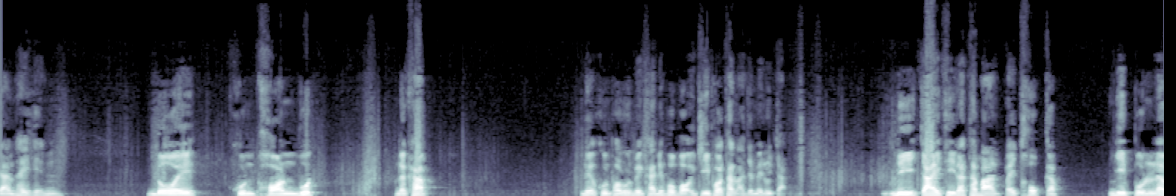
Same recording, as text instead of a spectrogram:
ยันให้เห็น โดยคุณพรวุฒินะครับ เดี๋ยวคุณพรุษเป็นใครเดี๋ยวผมบอกอีกทีเพราะท่านอาจจะไม่รู้จัก ดีใจที่รัฐบาลไปถกกับญี่ปุ่นแล้ว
